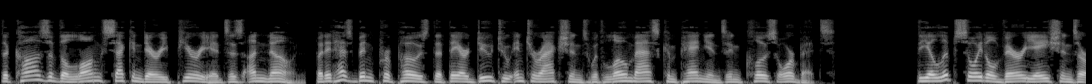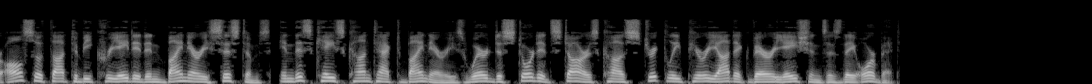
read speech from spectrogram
The cause of the long secondary periods is unknown, but it has been proposed that they are due to interactions with low-mass companions in close orbits. The ellipsoidal variations are also thought to be created in binary systems, in this case contact binaries where distorted stars cause strictly periodic variations as they orbit.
